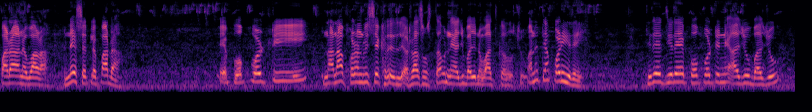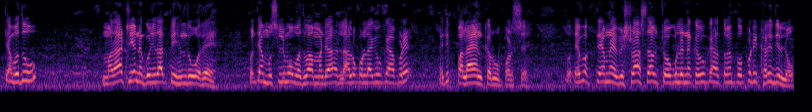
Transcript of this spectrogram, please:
પાડા અને વાડા, નેસ એટલે પાડા. એ પ્રોપર્ટી નાના ફડણવીસે ખરીદેલી અઢારસો સત્તાવનની આજુબાજુની વાત કરું છું. અને ત્યાં પડી રહી. ધીરે ધીરે પ્રોપર્ટીની આજુબાજુ ત્યાં વધુ મરાઠી અને ગુજરાતી હિન્દુઓ રહે. પણ ત્યાં મુસ્લિમો વધવા માંડ્યા. એટલે આ લોકોને લાગ્યું કે આપણે અહીંથી પલાયન કરવું પડશે. તો એ વખતે એમણે વિશ્વાસરાવ ચોગુલેને કહ્યું કે તમે પ્રોપર્ટી ખરીદી લો.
